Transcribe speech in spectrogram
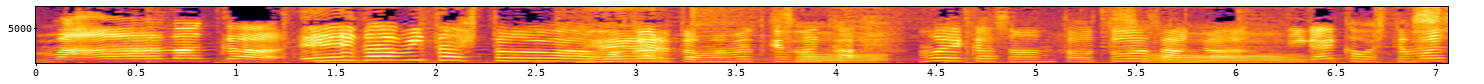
まあなんか映画見た人はねわかると思いますけど、なんか萌香さんとお父さんが苦い顔してましし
